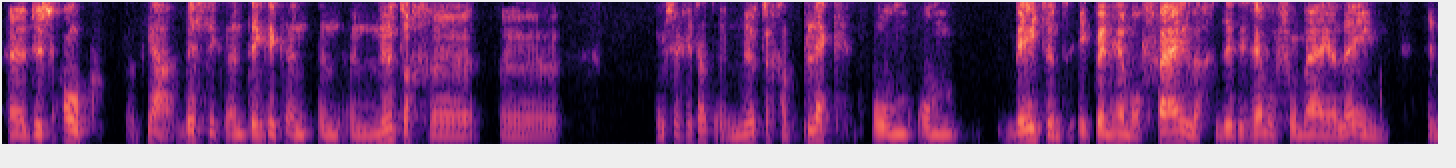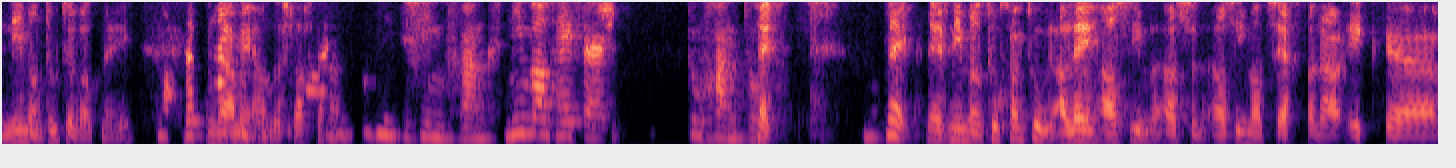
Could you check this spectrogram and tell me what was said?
dus ook, ja, best een, denk ik, een, een, een nuttige hoe zeg je dat? Een nuttige plek om, om wetend, ik ben helemaal veilig, dit is helemaal voor mij alleen en niemand doet er wat mee, om daarmee aan de slag te gaan. Dat is niet te zien, Frank. Niemand heeft daar toegang tot. Nee. Nee, daar heeft niemand toegang toe. Alleen als, als, als iemand zegt van nou, ik, uh,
